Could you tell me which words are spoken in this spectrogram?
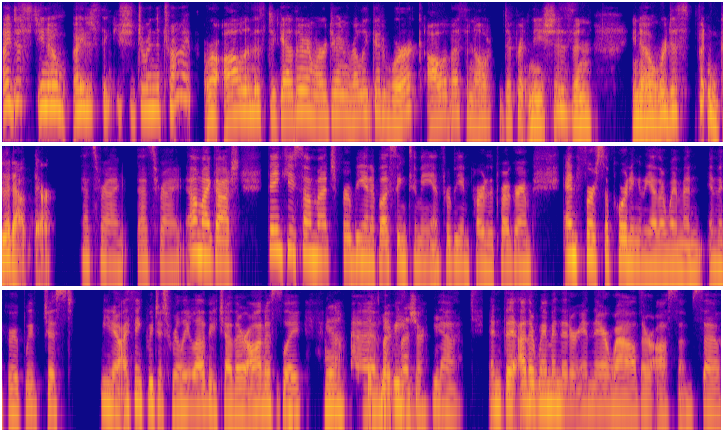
I just, you know, I just think you should join the tribe. We're all in this together and we're doing really good work, all of us in all different niches. And, you know, we're just putting good out there. That's right. That's right. Oh my gosh. Thank you so much for being a blessing to me and for being part of the program and for supporting the other women in the group. We've just, you know, I think we just really love each other, honestly. Yeah. Um, it's my we, pleasure. Yeah. And the other women that are in there, wow, they're awesome. So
